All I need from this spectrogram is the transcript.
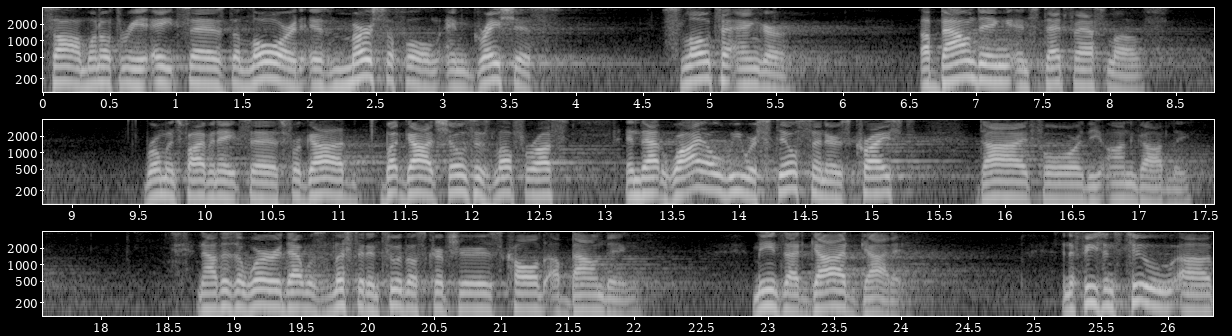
Psalm 103 8 says, The Lord is merciful and gracious, slow to anger, abounding in steadfast love. Romans 5 and 8 says, For God, but God shows his love for us in that while we were still sinners, Christ died for the ungodly. Now, there's a word that was listed in two of those scriptures called abounding. It means that God got it. In Ephesians 2, uh,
